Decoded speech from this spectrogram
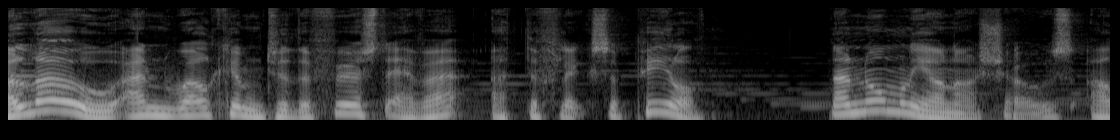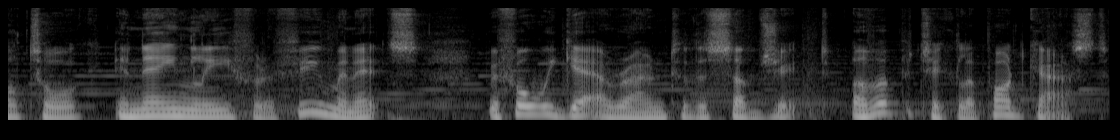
Hello, and welcome to the first ever At the Flicks Appeal. Now, normally on our shows, I'll talk inanely for a few minutes before we get around to the subject of a particular podcast.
